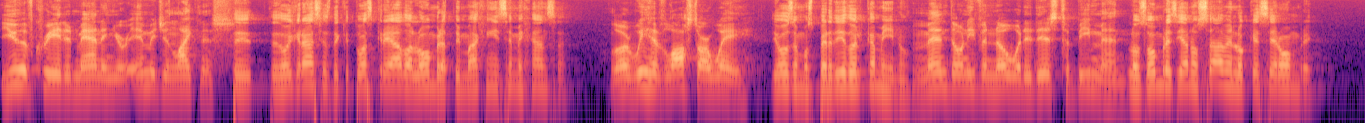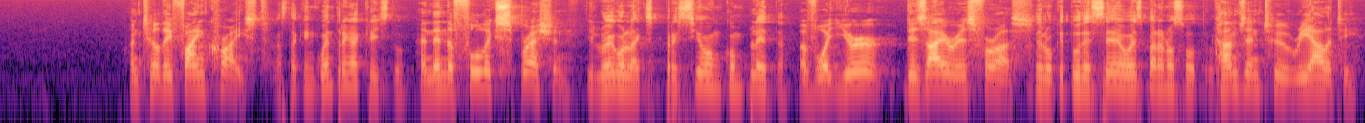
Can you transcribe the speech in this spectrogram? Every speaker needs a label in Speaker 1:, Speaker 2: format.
Speaker 1: you have created man in your image and likeness.
Speaker 2: Te, te doy gracias de que tú has creado al hombre a tu imagen y semejanza.
Speaker 1: Lord, we have lost our way.
Speaker 2: Dios, hemos perdido el camino.
Speaker 1: Men don't even know what it is to be men
Speaker 2: Los hombres ya no saben lo que es ser hombre
Speaker 1: until they find Christ.
Speaker 2: hasta que encuentren a Cristo.
Speaker 1: And then the full expression
Speaker 2: Y luego la expresión completa
Speaker 1: of what your desire is for us
Speaker 2: de lo que tu deseo es para nosotros
Speaker 1: comes into reality.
